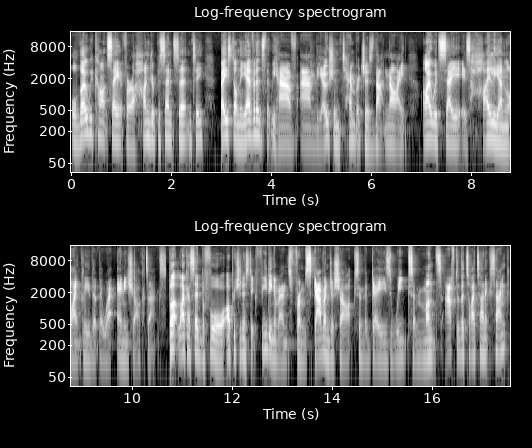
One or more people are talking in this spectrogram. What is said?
although we can't say it for 100% certainty, based on the evidence that we have and the ocean temperatures that night, I would say it is highly unlikely that there were any shark attacks. But like I said before, opportunistic feeding events from scavenger sharks in the days, weeks, and months after the Titanic sank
